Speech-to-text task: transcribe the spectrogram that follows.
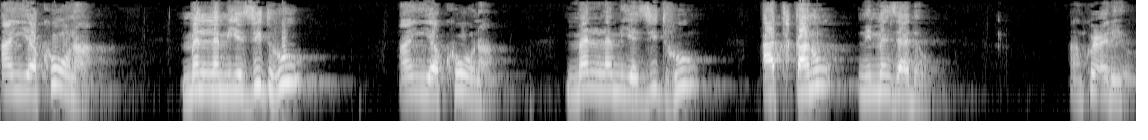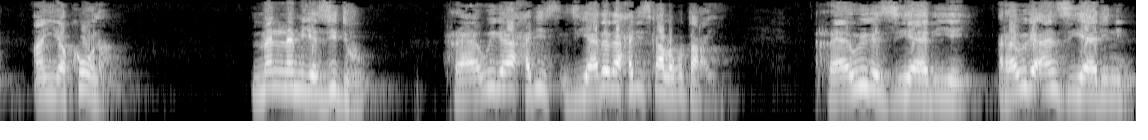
an yakuuna man lam yazidhu an yakuuna man lam yazidhu atqanu miman zaadahu. Aan ku celiyo an yakuuna man lam yazidhu raawiga xadiis ziyaadada xadiiskaa lagu daray raawiga ziyaadiyey raawiga aan ziyaadinin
